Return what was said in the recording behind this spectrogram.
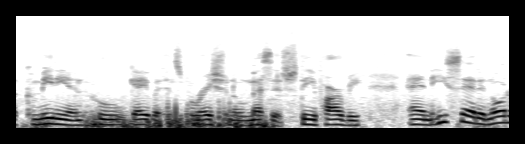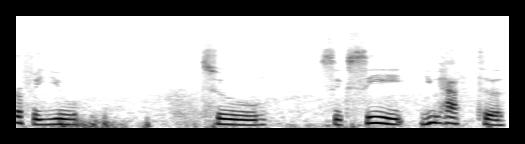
a comedian who gave an inspirational message, Steve Harvey, and he said, in order for you to succeed, you have to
